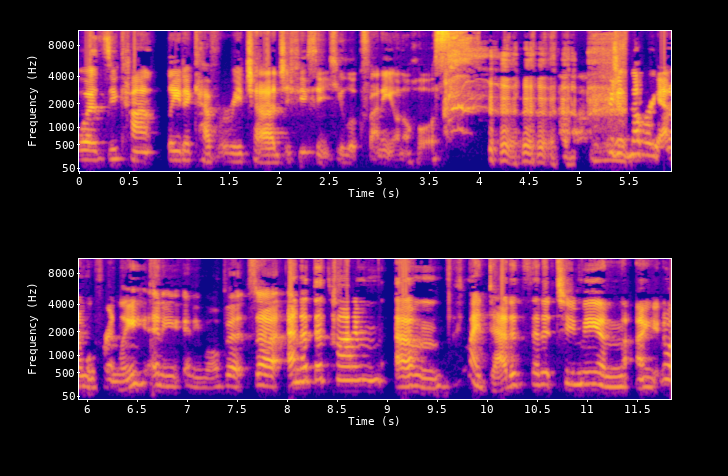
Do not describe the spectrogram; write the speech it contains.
was You can't lead a cavalry charge if you think you look funny on a horse. which is not very animal friendly any anymore. But uh, and at the time, um, my dad had said it to me, and I, you know,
